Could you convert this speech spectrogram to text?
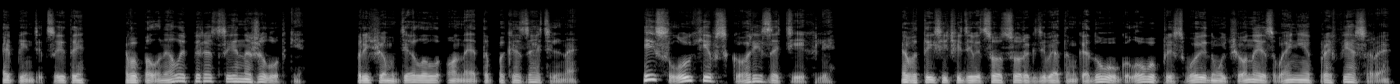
аппендициты, выполнял операции на желудке. Причем делал он это показательно. И слухи вскоре затихли. В 1949 году Углову присвоено ученое звание профессора,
